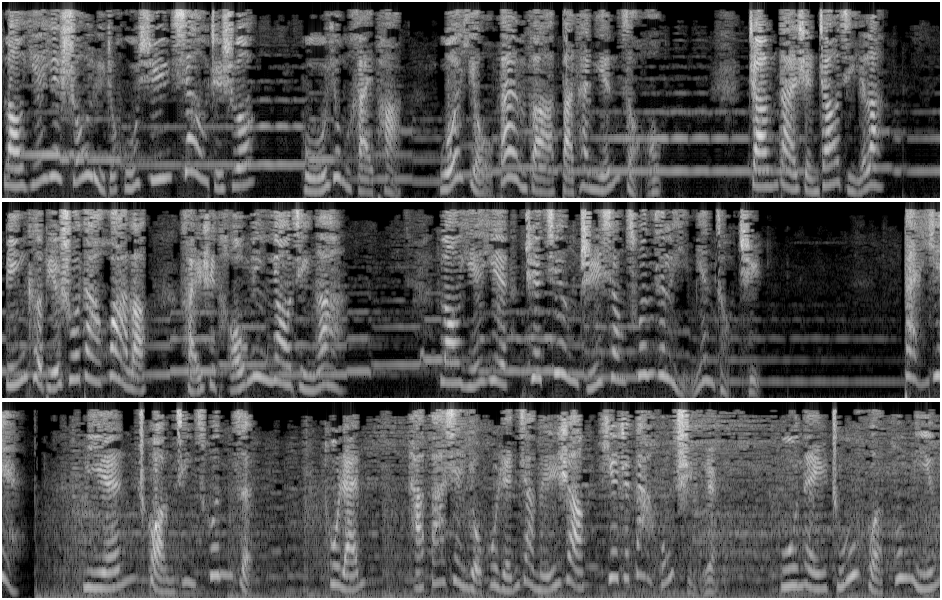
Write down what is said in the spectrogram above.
老爷爷手捋着胡须，笑着说：“不用害怕，我有办法把它撵走。”张大婶着急了：“您可别说大话了，还是逃命要紧啊！”老爷爷却径直向村子里面走去。半夜。年闯进村子，突然他发现有户人家门上贴着大红纸，屋内烛火通明。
